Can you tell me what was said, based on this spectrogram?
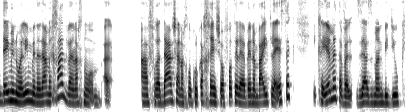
די מנוהלים בן אדם אחד, ואנחנו, ההפרדה שאנחנו כל כך שואפות אליה בין הבית לעסק, היא קיימת, אבל זה הזמן בדיוק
